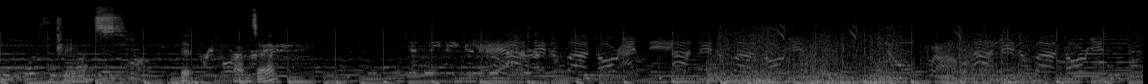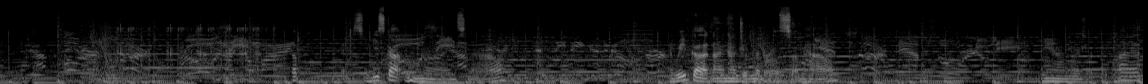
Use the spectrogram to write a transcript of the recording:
Your forces are under Chance. It comes out. He's got mines now. And we've got 900 minerals somehow. And where's our Goliath?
